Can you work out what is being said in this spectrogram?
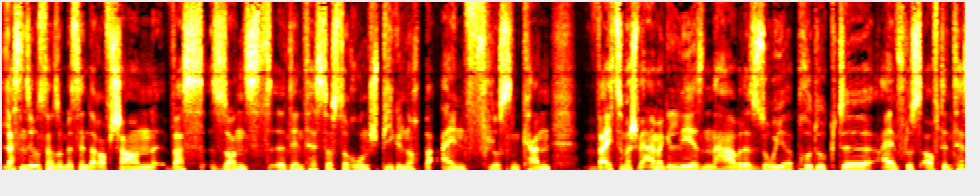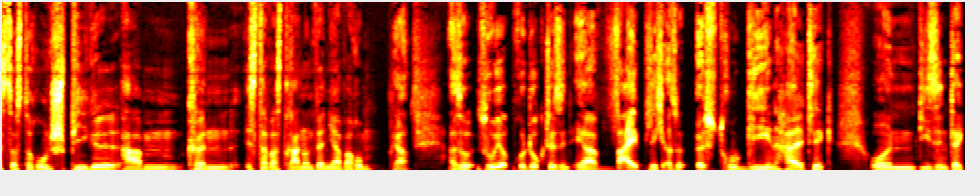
Lassen Sie uns noch so ein bisschen darauf schauen, was sonst äh, den Testosteronspiegel noch beeinflussen kann. Weil ich zum Beispiel einmal gelesen habe, dass Sojaprodukte Einfluss auf den Testosteronspiegel haben können. Ist da was dran und wenn ja, warum? Ja, also Sojaprodukte sind eher weiblich, also östrogenhaltig und die sind der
